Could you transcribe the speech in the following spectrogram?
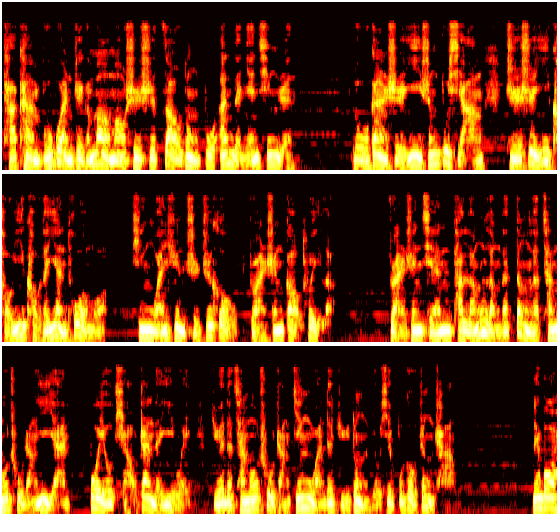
他看不惯这个冒冒失失、躁动不安的年轻人。鲁干事一声不响，只是一口一口的咽唾沫。听完训斥之后，转身告退了。转身前，他冷冷的瞪了参谋处长一眼，颇有挑战的意味，觉得参谋处长今晚的举动有些不够正常。宁波，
